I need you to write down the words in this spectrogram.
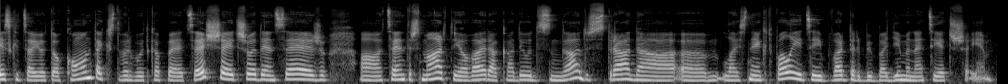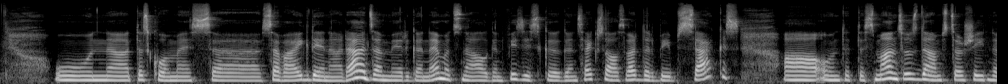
ieskicējot to kontekstu, varbūt kāpēc es šeit šodien sēžu. Uh, Centrs Mārta jau vairāk kā 20 gadus strādā, um, lai sniegtu palīdzību vardarbībā ģimenē cietušajiem. Un, tas, ko mēs savā ikdienā redzam, ir gan emocionāli, gan fiziski, gan seksuāls vardarbības sekas. Tas mans uzdevums caur šīm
